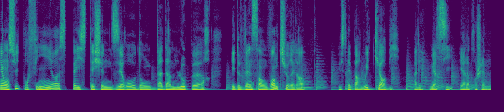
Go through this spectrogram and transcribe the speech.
Et ensuite, pour finir, Space Station Zero, donc d'Adam Loper et de Vincent Venturella, illustré par Wick Kirby. Allez, merci et à la prochaine.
